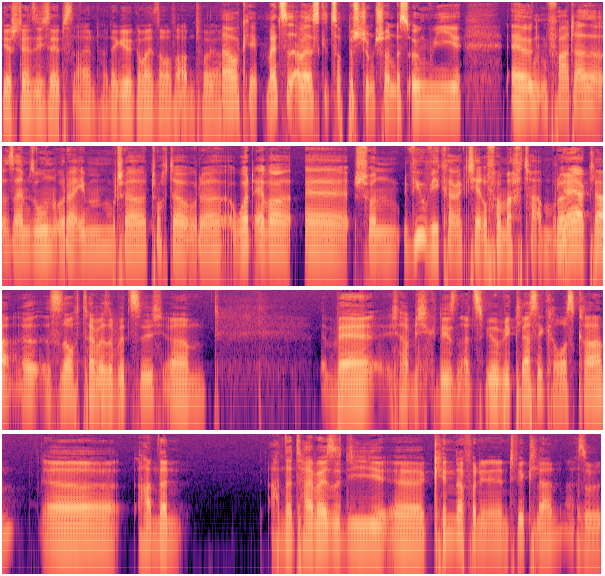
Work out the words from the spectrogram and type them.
Die stellen sich selbst ein und dann gehen wir gemeinsam auf Abenteuer. Ah, okay. Meinst du, aber es gibt's doch bestimmt schon, dass irgendwie äh, irgendein Vater seinem Sohn oder eben Mutter, Tochter oder whatever äh, schon WoW-Charaktere vermacht haben, oder? Ja, ja, klar. Äh, es ist auch teilweise witzig. Ähm, wer, ich habe mich gelesen, als WoW Classic rauskam, äh, haben dann haben dann teilweise die äh, Kinder von den Entwicklern, also,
